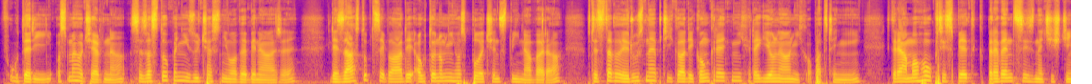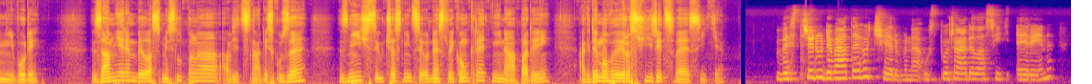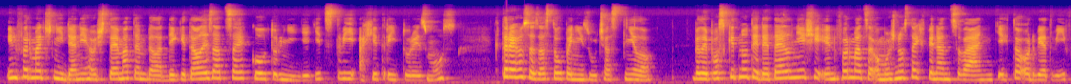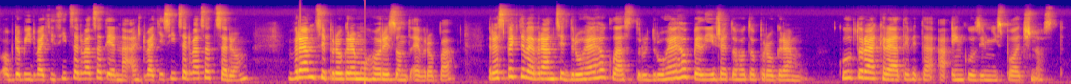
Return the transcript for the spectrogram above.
v úterý 8. června se zastoupení zúčastnilo webináře, kde zástupci vlády autonomního společenství Navara představili různé příklady konkrétních regionálních opatření, která mohou přispět k prevenci znečištění vody. Záměrem byla smysluplná a věcná diskuze, z níž si účastníci odnesli konkrétní nápady a kde mohli rozšířit své sítě. Ve středu 9. června uspořádala síť ERIN Informační den jehož tématem byla digitalizace, kulturní dědictví a chytrý turismus, kterého se zastoupení zúčastnilo. Byly poskytnuty detailnější informace o možnostech financování těchto odvětví v období 2021 až 2027 v rámci programu Horizont Evropa, respektive v rámci druhého klastru druhého pilíře tohoto programu Kultura, kreativita a inkluzivní společnost.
